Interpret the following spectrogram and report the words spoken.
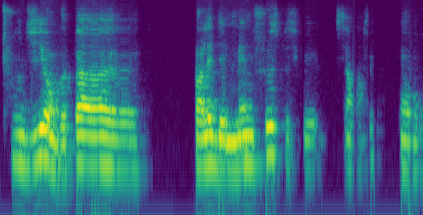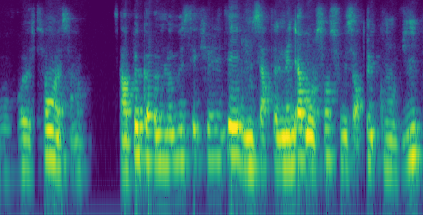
tout dire. On ne peut pas euh, parler des mêmes choses parce que c'est un truc qu'on ressent. C'est un, un, peu comme l'homosexualité d'une certaine manière, dans le sens où c'est un truc qu'on vit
